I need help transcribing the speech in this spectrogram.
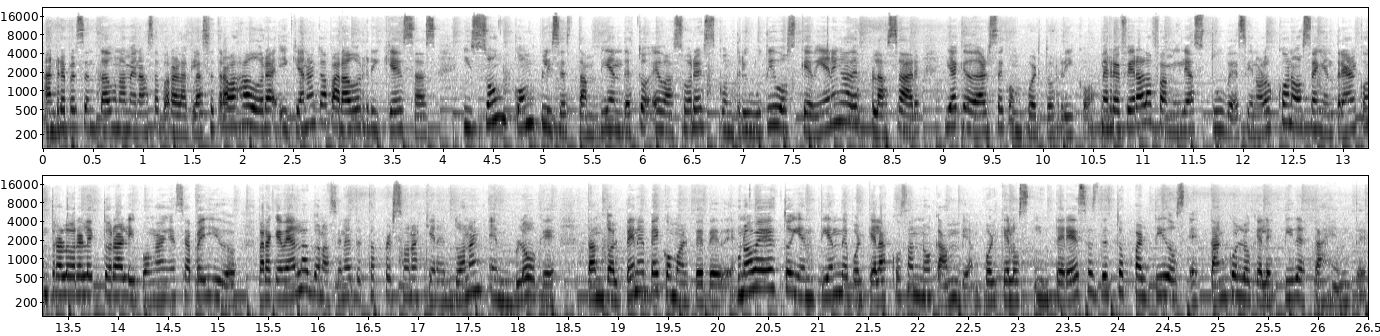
han representado una amenaza para la clase trabajadora y que han acaparado riquezas y son cómplices también de estos evasores contributivos que vienen a desplazar y a quedarse con Puerto Rico. Me refiero a las familias Tuve. Si no los conocen, entren al Contralor Electoral y pongan ese apellido para que vean las donaciones de estas personas quienes donan en bloque tanto al PNP como al PPD. Uno ve esto y entiende por qué las cosas no cambian, porque los intereses de estos partidos están con lo que les pide esta gente,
